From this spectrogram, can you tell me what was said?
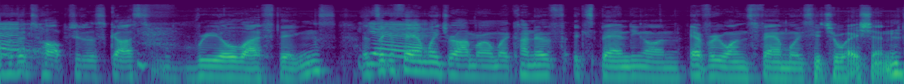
go over the top to discuss real life things. It's like a family drama, and we're kind of expanding on everyone's family situation.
